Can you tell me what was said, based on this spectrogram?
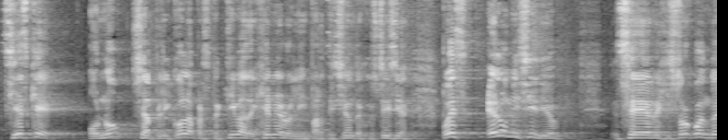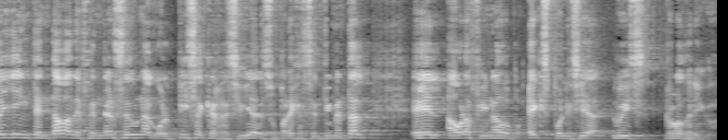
si es que o no se aplicó la perspectiva de género en la impartición de justicia, pues el homicidio se registró cuando ella intentaba defenderse de una golpiza que recibía de su pareja sentimental, el ahora finado ex policía Luis Rodrigo.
